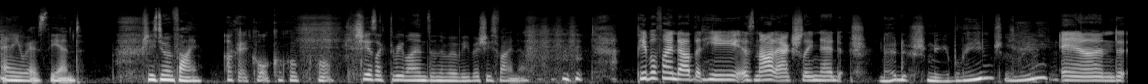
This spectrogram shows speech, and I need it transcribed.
Anyways, the end. She's doing fine. Okay, cool, cool, cool, cool. She has like three lines in the movie, but she's fine now. People find out that he is not actually Ned Sch- Ned Schneebly, and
